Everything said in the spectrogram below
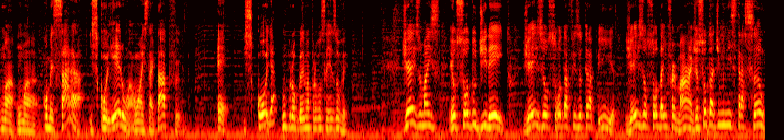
uma, uma. começar a escolher uma, uma startup, Felipe, é escolha um problema para você resolver. Geiso, mas eu sou do direito. Geiso, eu sou da fisioterapia. Geiso, eu sou da enfermagem. Eu sou da administração.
